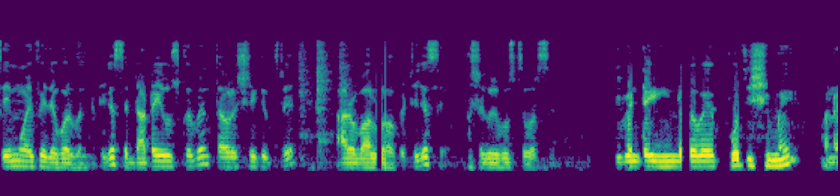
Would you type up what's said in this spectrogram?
সেম ওয়াইফাই দিয়ে করবেন ঠিক আছে? ডাটা ইউজ করবেন তাহলে সেক্ষেত্রে আরও ভালো হবে ঠিক আছে? আশা করি বুঝতে পারছেন। ইভেন্টটা ইন্ড হবে পঁচিশে মে মানে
